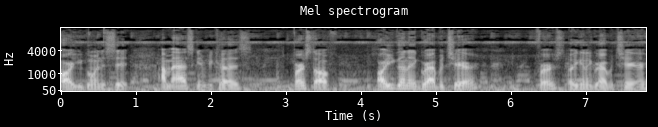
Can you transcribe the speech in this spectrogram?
are you going to sit? I'm asking because, first off, are you gonna grab a chair first? Are you gonna grab a chair?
